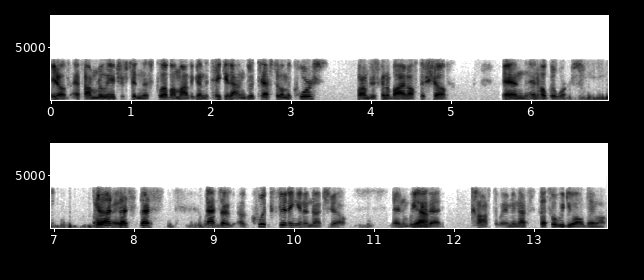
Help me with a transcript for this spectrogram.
You know, if, if I'm really interested in this club, I'm either going to take it out and go test it on the course, or I'm just going to buy it off the shelf and and hope it works. And that's that's that's that's a, a quick fitting in a nutshell, and we Yeah. do that constantly. I mean, that's that's what we do all day long.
